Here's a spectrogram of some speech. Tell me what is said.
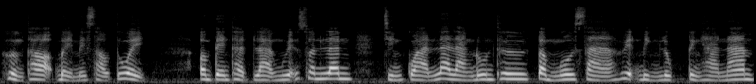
hưởng thọ 76 tuổi. Ông tên thật là Nguyễn Xuân Lân, chính quán là làng Đôn Thư, Tổng Ngô Xá, huyện Bình Lục, tỉnh Hà Nam.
